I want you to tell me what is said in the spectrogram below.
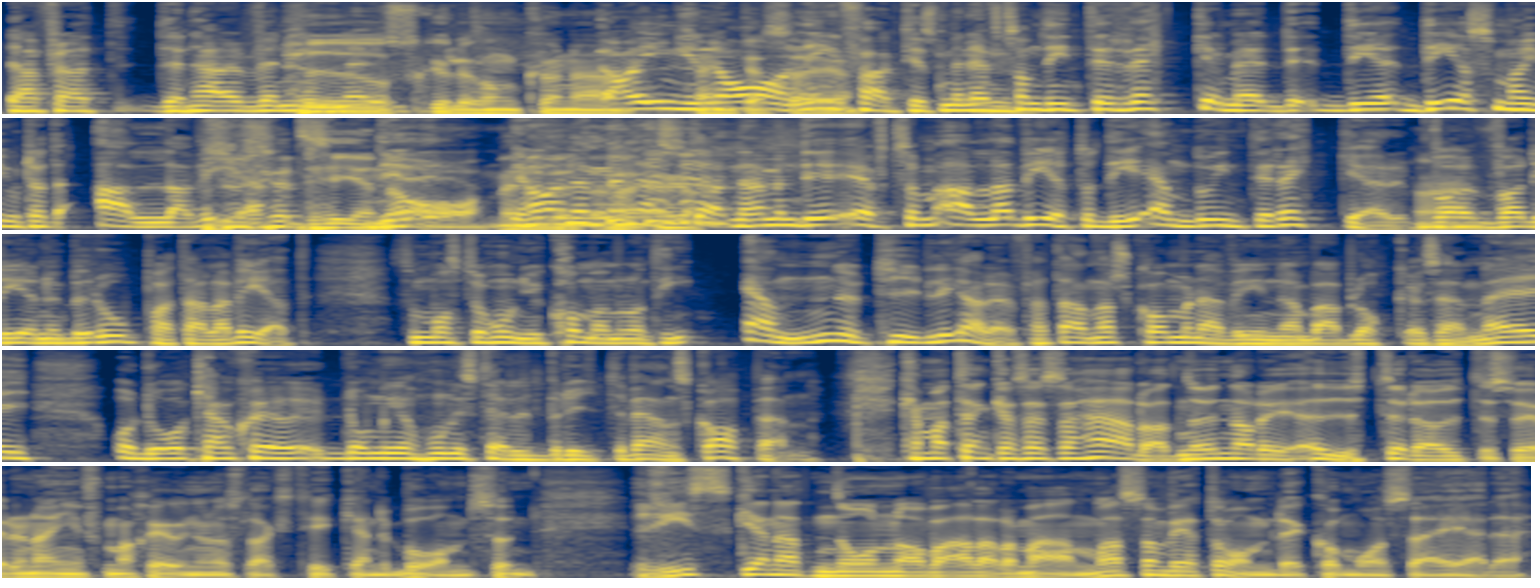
Därför att den här väninnan... Hur skulle hon kunna Jag har ingen sig aning faktiskt, men eftersom det inte räcker med det, det, det som har gjort att alla vet. DNA, det, men ja, nej, men nästa, nej, men det, eftersom alla vet och det ändå inte räcker, vad, vad det nu beror på att alla vet, så måste hon ju komma med någonting ännu tydligare. För att annars kommer den här väninnan bara blocka och säga nej. Och då kanske de, hon istället bryter vänskapen. Kan man tänka sig så här då, att nu när det är ute där ute så är den här informationen någon slags tickande bomb. Så risken att någon av alla de andra som vet om det kommer att säga det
